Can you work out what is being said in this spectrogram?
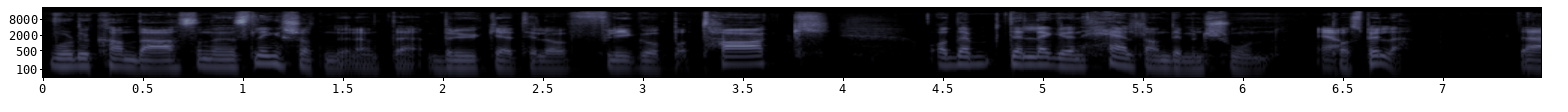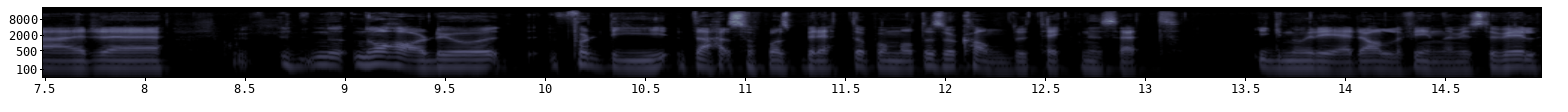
Hvor du kan da, som den slingshoten du nevnte, bruke til å flyge opp på tak. Og det, det legger en helt annen dimensjon Ja. på spillet. Det er uh, Nå har du jo Fordi det er såpass bredt, og på en måte, så kan du teknisk sett ignorere alle fiendene hvis du vil.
